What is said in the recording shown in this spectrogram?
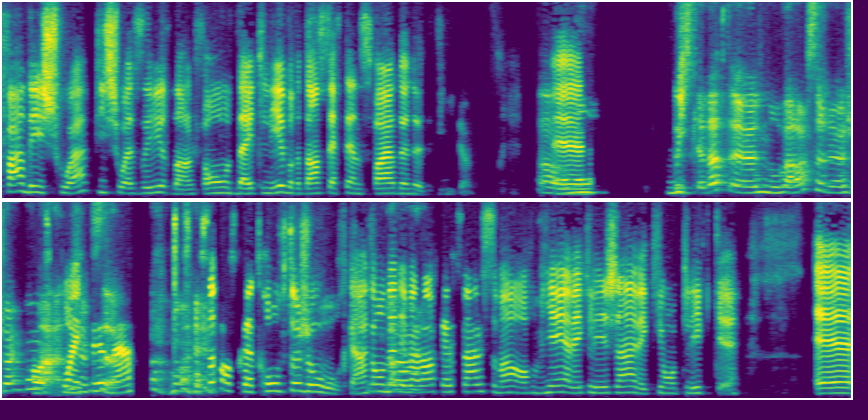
faire des choix, puis choisir, dans le fond, d'être libre dans certaines sphères de notre vie. Ah, euh, oui. Jusqu'à date, euh, nos valeurs se rejoignent pas mal. Hein? C'est pour ça qu'on se retrouve toujours. Quand on a des valeurs principales, souvent, on revient avec les gens avec qui on clique. Euh,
